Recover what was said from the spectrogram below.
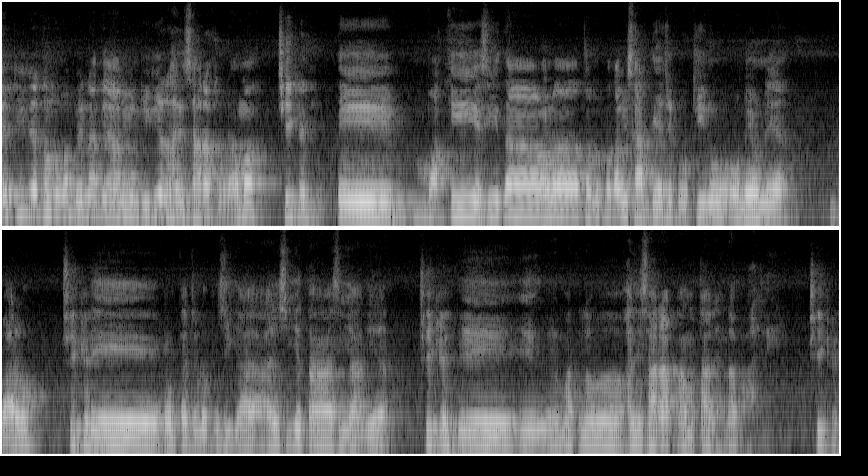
ਇੰਟੀਰੀਅਰ ਤੁਹਾਨੂੰ ਮੈਂ ਪਹਿਲਾਂ ਕਿਹਾ ਵੀ ਇੰਟੀਰੀਅਰ ਹਜੇ ਸਾਰਾ ਹੋਣਾ ਵਾ। ਠੀਕ ਹੈ ਜੀ। ਤੇ ਬਾਕੀ ਅਸੀਂ ਤਾਂ ਹੁਣ ਤੁਹਾਨੂੰ ਪਤਾ ਵੀ ਸਰਦੀਆਂ 'ਚ ਕੋਠੀ ਨੂੰ ਆਉਨੇ ਹੁੰਨੇ ਆ ਬਾਹਰੋਂ। ਠੀਕ ਹੈ ਜੀ। ਤੇ ਹੁਣ ਤਾਂ ਚਲੋ ਤੁਸੀਂ ਆ- ਆਏ ਸੀਗੇ ਤਾਂ ਅਸੀਂ ਆ ਗਏ ਆ। ਠੀਕ ਹੈ ਜੀ। ਤੇ ਇਹ ਮਤਲਬ ਹਜੇ ਸਾਰਾ ਕੰਮ ਤਾਂ ਰਹਿੰਦਾ ਬਾਹਰ ਠੀਕ ਹੈ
